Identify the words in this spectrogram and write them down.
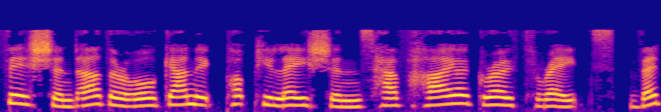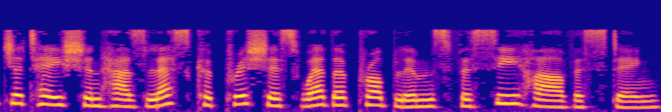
Fish and other organic populations have higher growth rates, vegetation has less capricious weather problems for sea harvesting.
